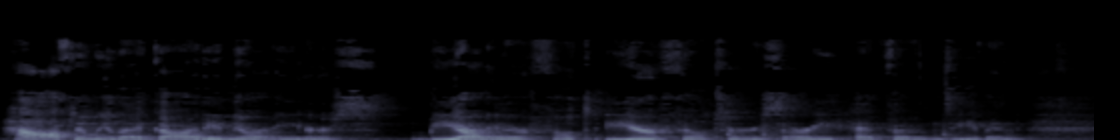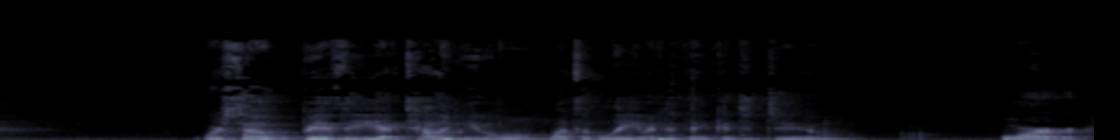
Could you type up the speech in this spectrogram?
How often we let God into our ears, be our ear, filter, ear filters, our headphones even. We're so busy telling people what to believe and to think and to do, or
